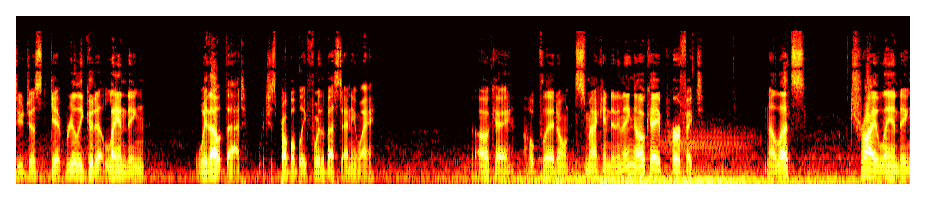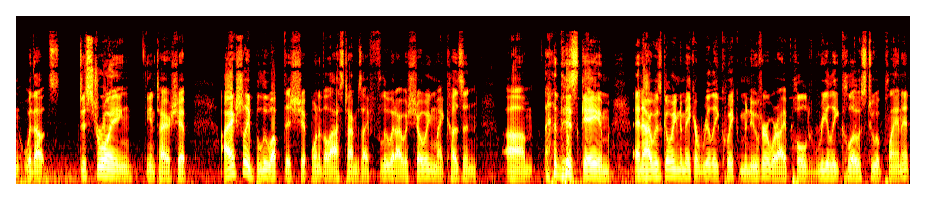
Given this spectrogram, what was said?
to just get really good at landing without that, which is probably for the best anyway. Okay, hopefully I don't smack into anything. Okay, perfect. Now let's try landing without destroying the entire ship. I actually blew up this ship one of the last times I flew it. I was showing my cousin um, this game, and I was going to make a really quick maneuver where I pulled really close to a planet,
